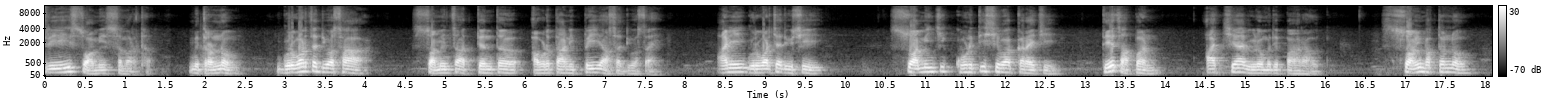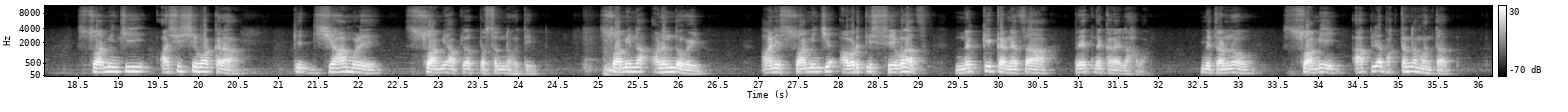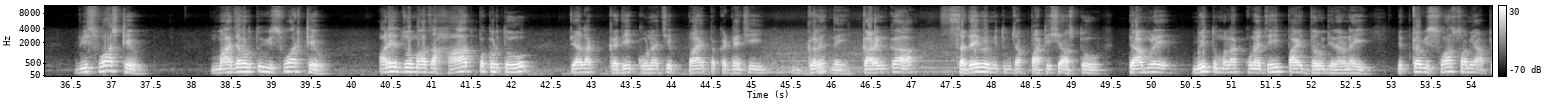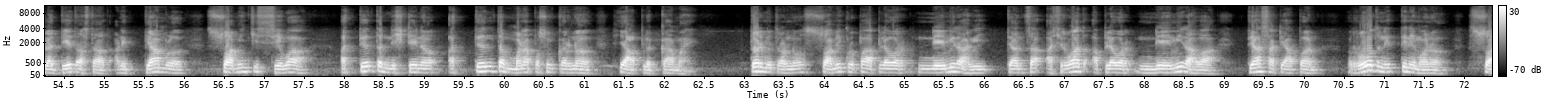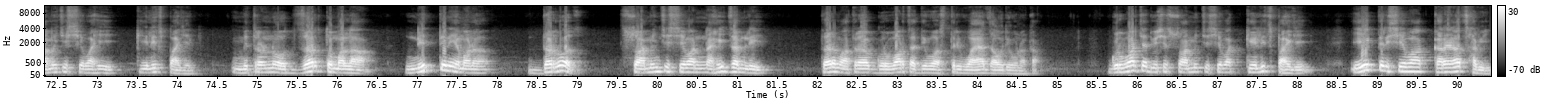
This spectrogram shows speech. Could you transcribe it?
श्री स्वामी समर्थ. मित्रांनो गुरुवारचा दिवस हा स्वामींचा अत्यंत आवडता आणि प्रिय असा दिवस आहे. आणि गुरुवारच्या दिवशी स्वामींची कोणती सेवा करायची तेच आपण आजच्या व्हिडिओमध्ये पाहणार आहोत. स्वामी भक्तांनो स्वामींची अशी सेवा करा की ज्यामुळे स्वामी आपल्यावर प्रसन्न होतील. स्वामींना आनंद होईल आणि स्वामींची आवडती सेवाच नक्की करण्याचा प्रयत्न करायला हवा. मित्रांनो स्वामी आपल्या भक्तांना म्हणतात विश्वास ठेव. माझ्यावर तू विश्वास ठेव. अरे जो माझा हात पकडतो त्याला कधी कोणाचे पाय पकडण्याची गरज नाही. कारण का? सदैव मी तुमच्या पाठीशी असतो. त्यामुळे मी तुम्हाला कोणाचेही पाय धरू देणार नाही. इतका विश्वास स्वामी आपल्याला देत असतात आणि त्यामुळं स्वामींची सेवा अत्यंत निष्ठेनं अत्यंत मनापासून करणं हे आपलं काम आहे. तर मित्रांनो स्वामी कृपा आपल्यावर नेहमी राहावी त्यांचा आशीर्वाद आपल्यावर नेहमी राहावा त्यासाठी आपण रोज नित्यनेमानं स्वामीची सेवा ही केलीच पाहिजे. मित्रांनो जर तुम्हाला नित्यनियमानं दररोज स्वामींची सेवा नाही जमली तर मात्र गुरुवारचा दिवस तरी वाया जाऊ देऊ नका. गुरुवारच्या दिवशी स्वामींची सेवा केलीच पाहिजे. एक तरी सेवा करायलाच हवी.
